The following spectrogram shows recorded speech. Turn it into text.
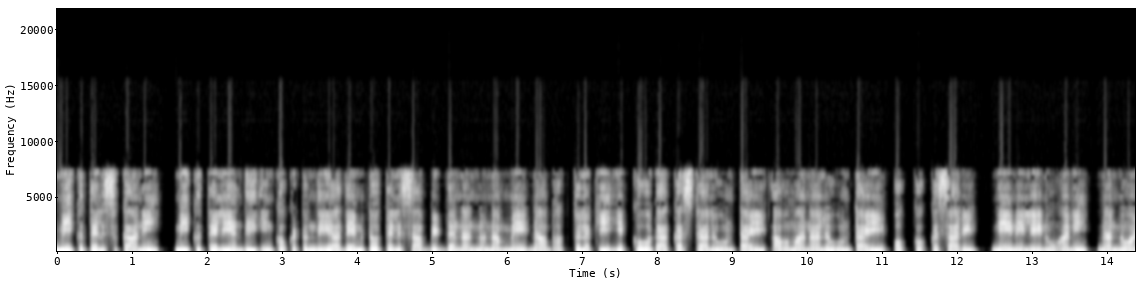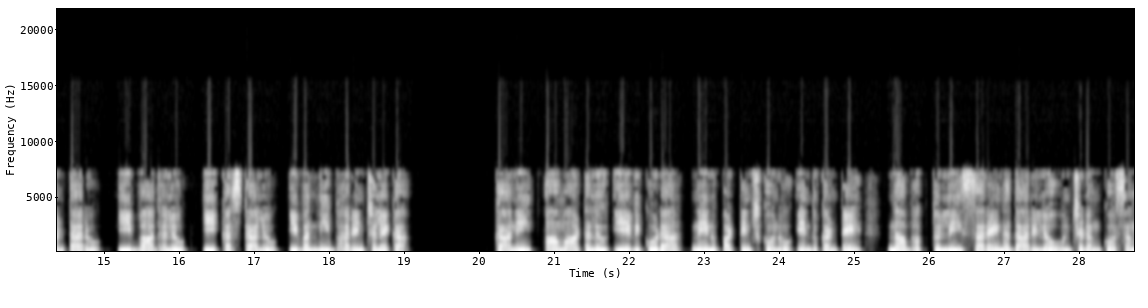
మీకు తెలుసు కాని మీకు తెలియంది ఇంకొకటుంది అదేమిటో తెలుసా బిడ్డ నన్ను నమ్మే నా భక్తులకి ఎక్కువగా కష్టాలు ఉంటాయి అవమానాలు ఉంటాయి ఒక్కొక్కసారి నేనే లేను అని నన్ను అంటారు ఈ బాధలు ఈ కష్టాలు ఇవన్నీ భరించలేక. కాని ఆ మాటలు ఏవి కూడా నేను పట్టించుకోను ఎందుకంటే నా భక్తుల్ని సరైన దారిలో ఉంచడం కోసం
